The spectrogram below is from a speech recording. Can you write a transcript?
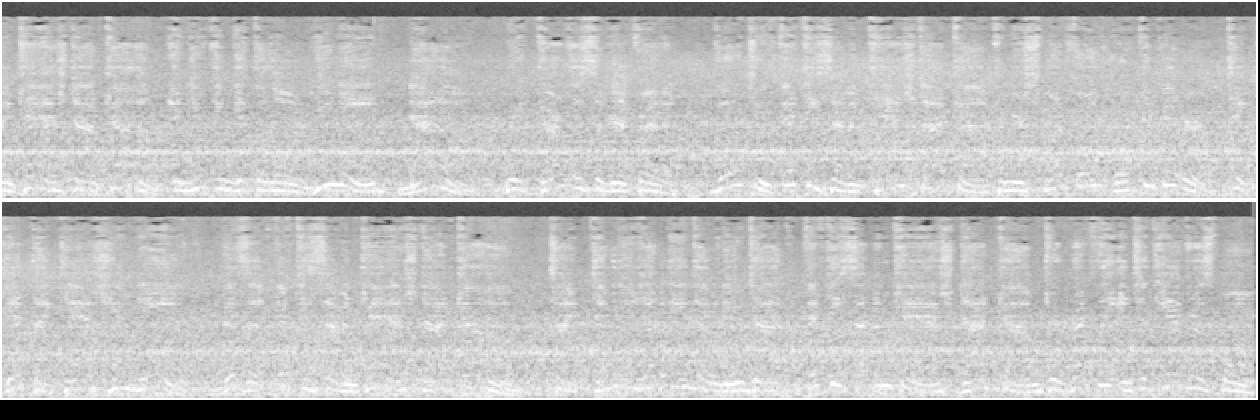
57cash.com and you can get the loan you need now, regardless of your credit. Go to 57cash.com from your smartphone or computer to get the cash you need. Visit 57cash.com. Type www.57cash.com directly into the address bar.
